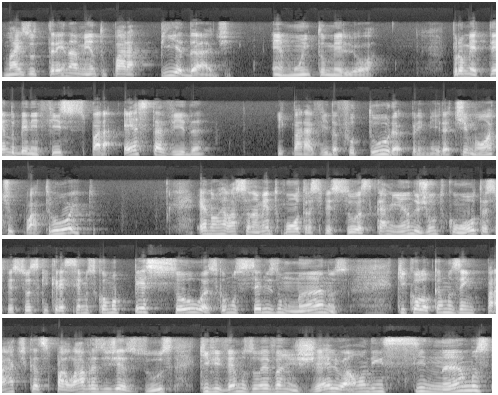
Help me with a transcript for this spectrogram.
mas o treinamento para piedade é muito melhor, prometendo benefícios para esta vida e para a vida futura. 1 Timóteo 4,8 é no relacionamento com outras pessoas, caminhando junto com outras pessoas que crescemos como pessoas, como seres humanos, que colocamos em prática as palavras de Jesus, que vivemos o evangelho aonde ensinamos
